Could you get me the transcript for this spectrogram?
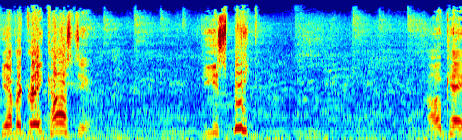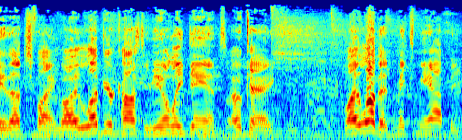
You have a great costume. Do you speak? Okay, that's fine. Well, I love your costume. You only dance. Okay. Well, I love it. Makes me happy.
